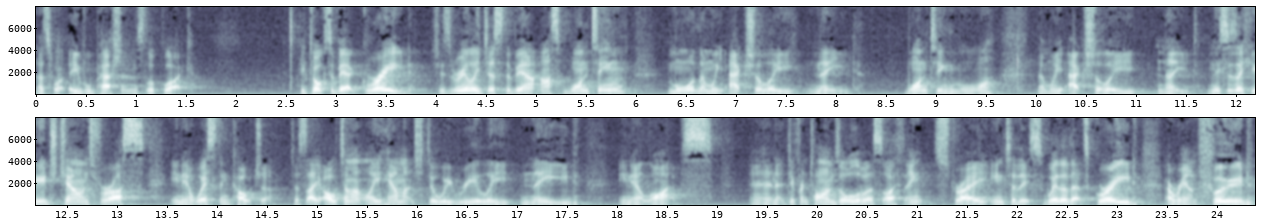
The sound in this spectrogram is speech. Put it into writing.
That's what evil passions look like. He talks about greed, which is really just about us wanting more than we actually need. Wanting more than we actually need. And this is a huge challenge for us in our Western culture to say ultimately, how much do we really need in our lives? And at different times, all of us, I think, stray into this. Whether that's greed around food,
